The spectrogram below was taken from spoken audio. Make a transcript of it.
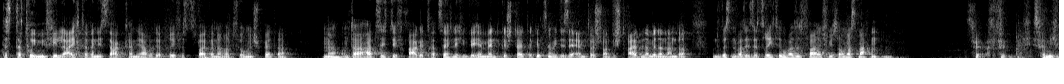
Das, da tue ich mir viel leichter, wenn ich sagen kann, ja, aber der Brief ist zwei Generationen später. Ne? Und da hat sich die Frage tatsächlich vehement gestellt. Da gibt es nämlich diese Ämter schon, die streiten da miteinander und wissen, was ist jetzt richtig und was ist falsch, wie soll man es machen. Das ist für mich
